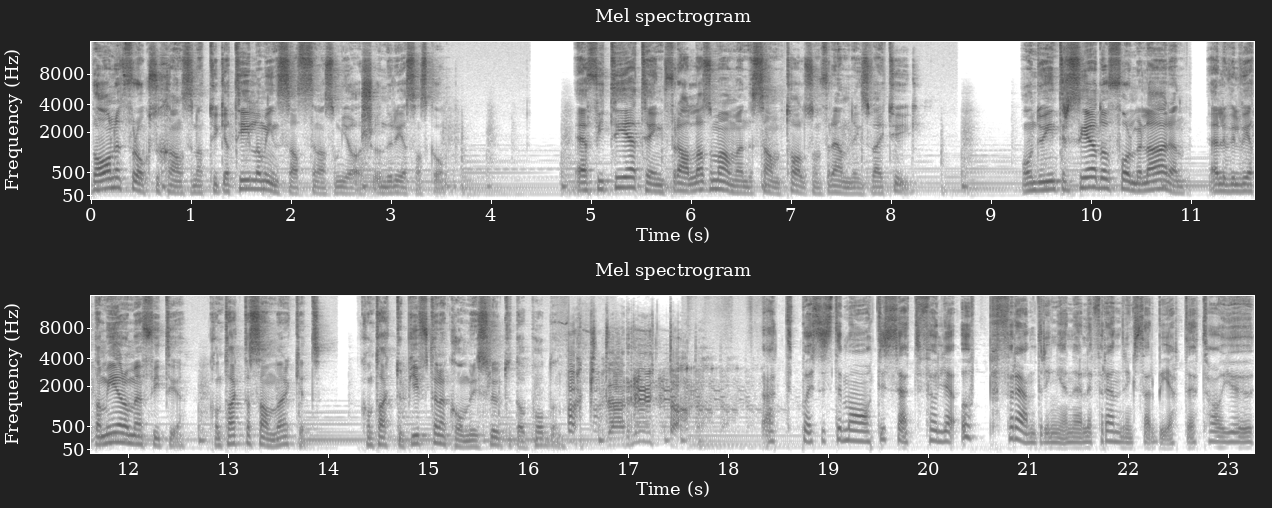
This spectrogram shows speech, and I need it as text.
Barnet får också chansen att tycka till om insatserna som görs under resans gång. FIT är tänkt för alla som använder samtal som förändringsverktyg. Om du är intresserad av formulären eller vill veta mer om FIT, kontakta Samverket. Kontaktuppgifterna kommer i slutet av podden. Faktarutan. Att på ett systematiskt sätt följa upp förändringen eller förändringsarbetet har ju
